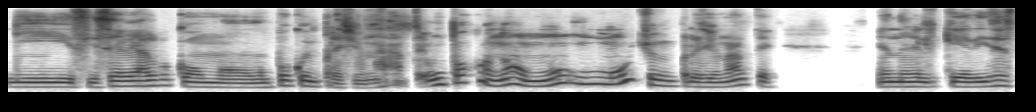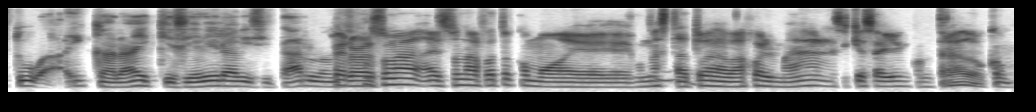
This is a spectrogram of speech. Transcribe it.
y sí se ve algo como un poco impresionante, un poco, no, mucho impresionante, en el que dices tú, ay caray, quisiera ir a visitarlo. Pero es una, es una foto como de una estatua abajo del mar, así que se haya encontrado como.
